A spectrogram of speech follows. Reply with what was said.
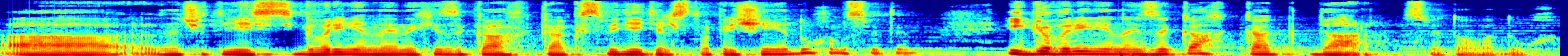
значит, есть говорение на иных языках как свидетельство крещения Духом Святым и говорение на языках как дар Святого Духа.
